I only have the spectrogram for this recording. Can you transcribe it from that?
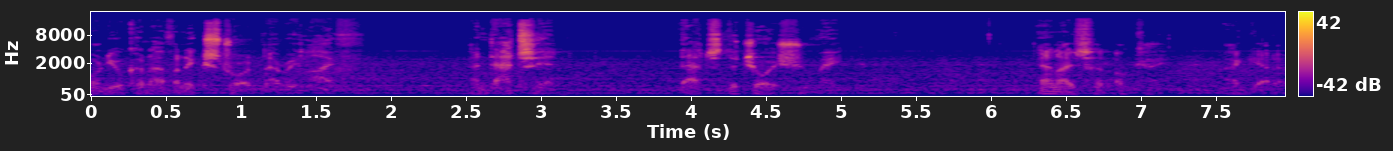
or you can have an extraordinary life. And that's it. That's the choice you make. And I said, okay, I get it.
